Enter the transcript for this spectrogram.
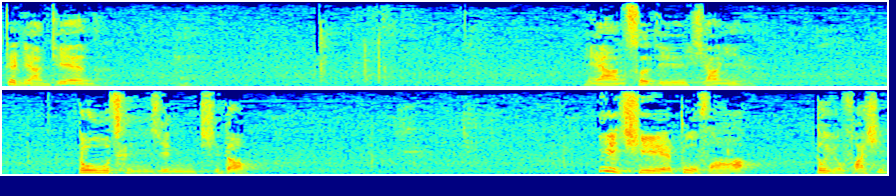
这两天。两次的讲演，都曾经提到，一切诸法都有法性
